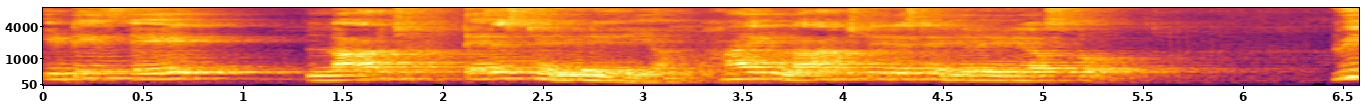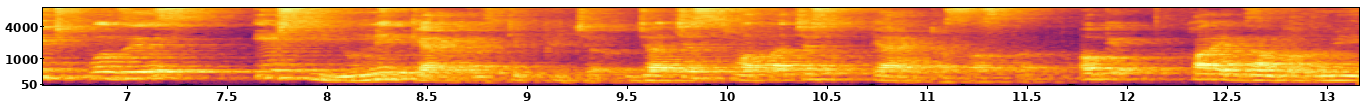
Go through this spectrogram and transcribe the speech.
it is a large terrestrial area हा एक लार्ज टेरेस्टेरियल एरिया असतो which poses its unique characteristic feature ज्याचे स्वतःचे कॅरेक्टर्स असतात. ओके फॉर एक्झाम्पल तुम्ही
